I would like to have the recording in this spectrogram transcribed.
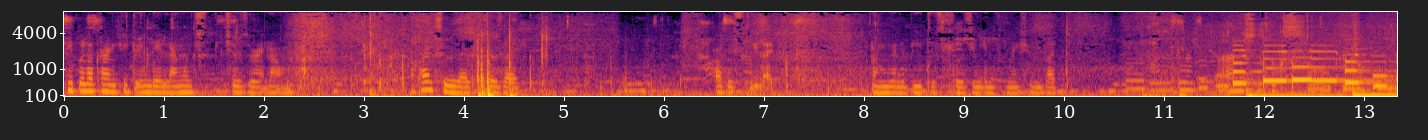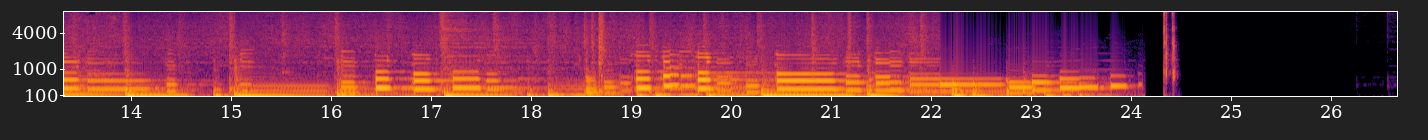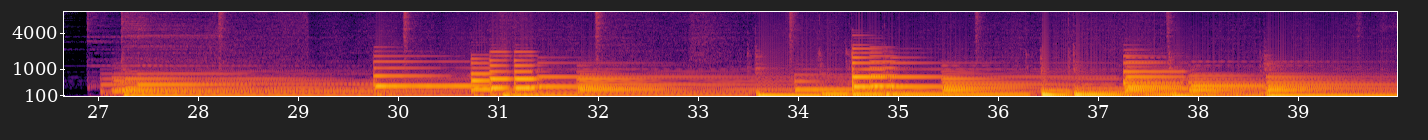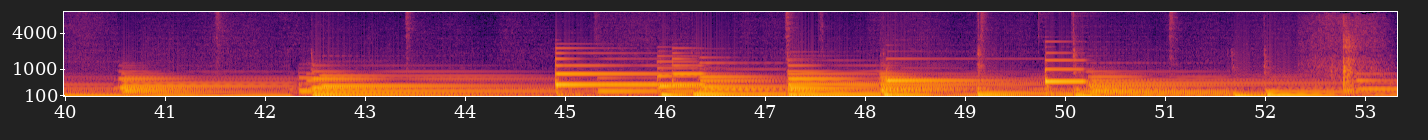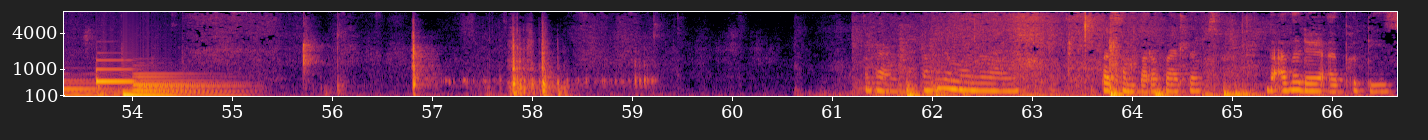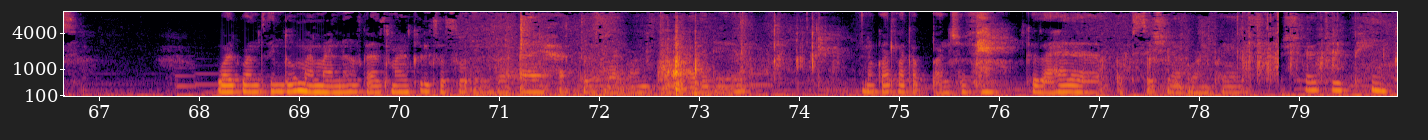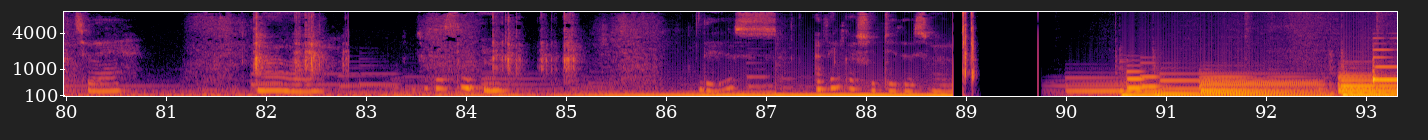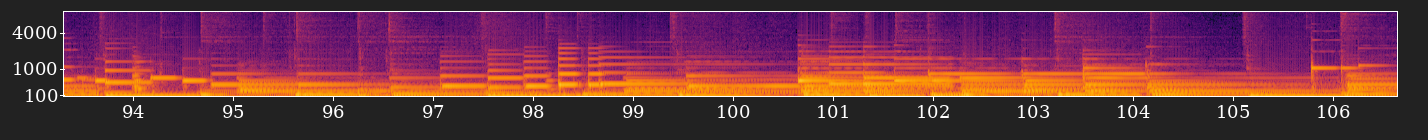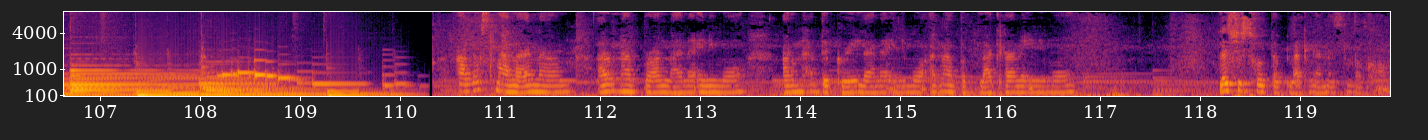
People are currently doing their language speeches right now. I can't show you guys because like obviously like I'm gonna be disclosing information but uh, The other day I put these white ones in. Don't mind my nails, guys. My acrylics are still in, but I had those white ones the other day. And I got like a bunch of them because I had an obsession at one point. Should I do pink today? No. Mm. This. I think I should do this one. I liner. I don't have brown liner anymore. I don't have the gray liner anymore. I don't have the black liner anymore. Let's just hope the black liner is car.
